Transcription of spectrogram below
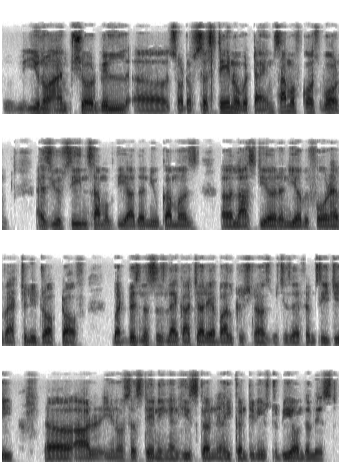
you know I'm sure will sort of sustain over time. Some of course won't. as you've seen, some of the other newcomers uh, last year and year before have actually dropped off. But businesses like Acharya Balkrishna's, which is FMCG, uh, are you know sustaining, and he's con- he continues to be on the list.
